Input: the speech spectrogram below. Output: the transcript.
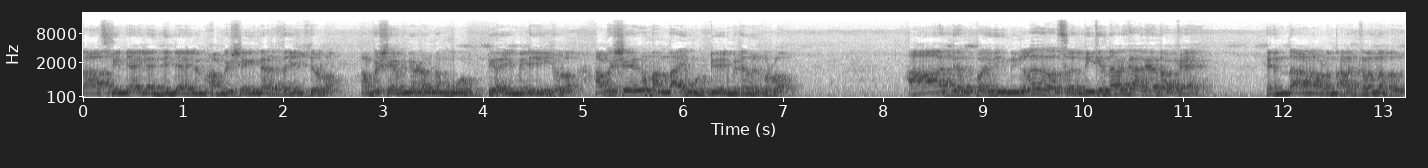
ടാസ്കിന്റെ ആയാലും എന്തിന്റെ ആയാലും അഭിഷേകിന്റെ അടുത്തേ ഇരിക്കുള്ളൂ. അഭിഷേകിന്റെ കൂടെ മുട്ടി ഒരുമിറ്റേ ഇരിക്കുള്ളൂ. അഭിഷേക് നന്നായി മുട്ടി ഒരുമിറ്റേ നിൽക്കുള്ളൂ. ആദ്യം ഇപ്പൊ നിങ്ങൾ ശ്രദ്ധിക്കുന്നവർക്ക് അറിയാതൊക്കെ എന്താണ് അവിടെ നടക്കണമെന്നുള്ളത്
